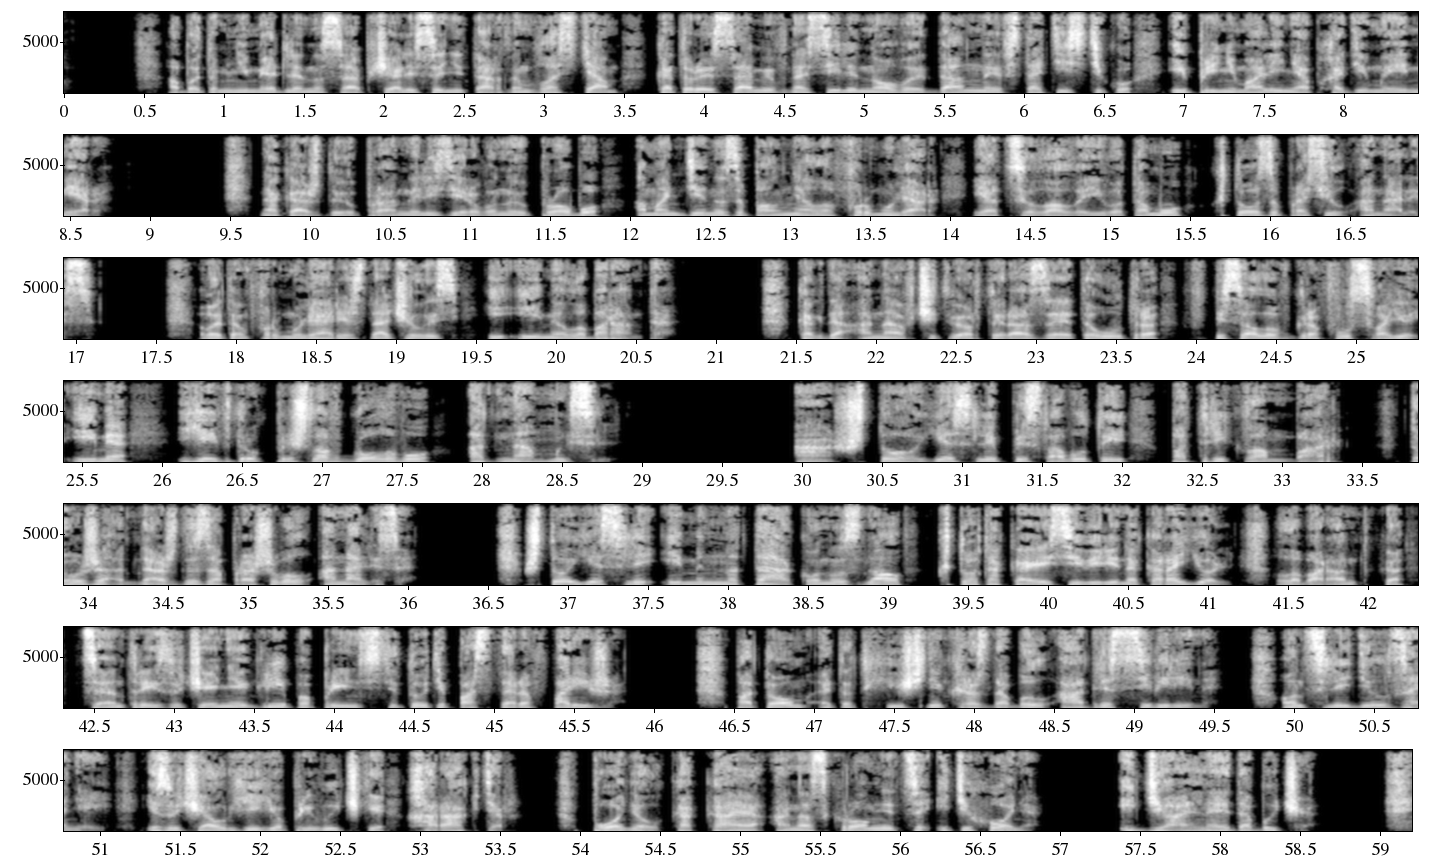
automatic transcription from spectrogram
Об этом немедленно сообщали санитарным властям, которые сами вносили новые данные в статистику и принимали необходимые меры. На каждую проанализированную пробу Амандина заполняла формуляр и отсылала его тому, кто запросил анализ. В этом формуляре значилось и имя лаборанта. Когда она в четвертый раз за это утро вписала в графу свое имя, ей вдруг пришла в голову одна мысль. А что, если пресловутый Патрик Ламбар тоже однажды запрашивал анализы? Что, если именно так он узнал, кто такая Северина Карайоль, лаборантка Центра изучения гриппа при Институте Пастера в Париже? Потом этот хищник раздобыл адрес Северины. Он следил за ней, изучал ее привычки, характер, понял, какая она скромница и тихоня. Идеальная добыча.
